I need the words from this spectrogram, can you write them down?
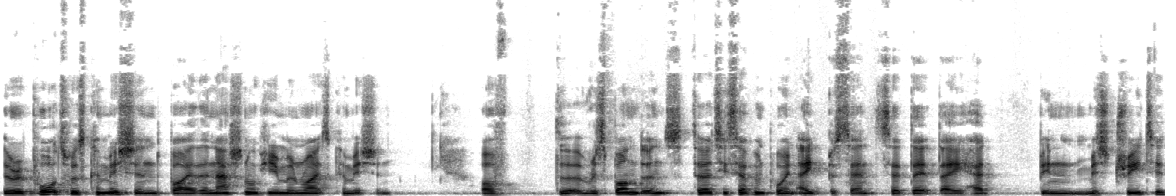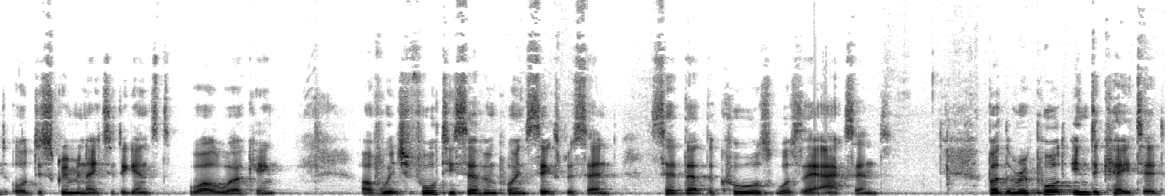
The report was commissioned by the National Human Rights Commission. Of the respondents, 37.8% said that they had been mistreated or discriminated against while working, of which 47.6% said that the cause was their accent. But the report indicated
